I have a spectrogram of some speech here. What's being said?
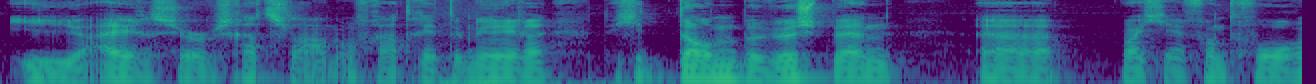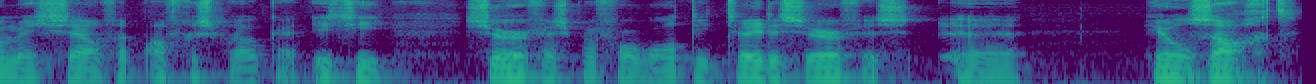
je je eigen service gaat slaan of gaat retourneren, dat je dan bewust bent uh, wat je van tevoren met jezelf hebt afgesproken. Is die service bijvoorbeeld, die tweede service, heel zacht?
